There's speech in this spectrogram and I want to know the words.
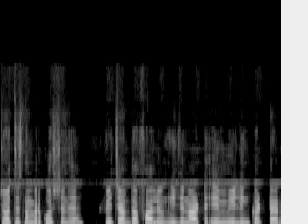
चौंतीस नंबर क्वेश्चन है which of the following is not a milling cutter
